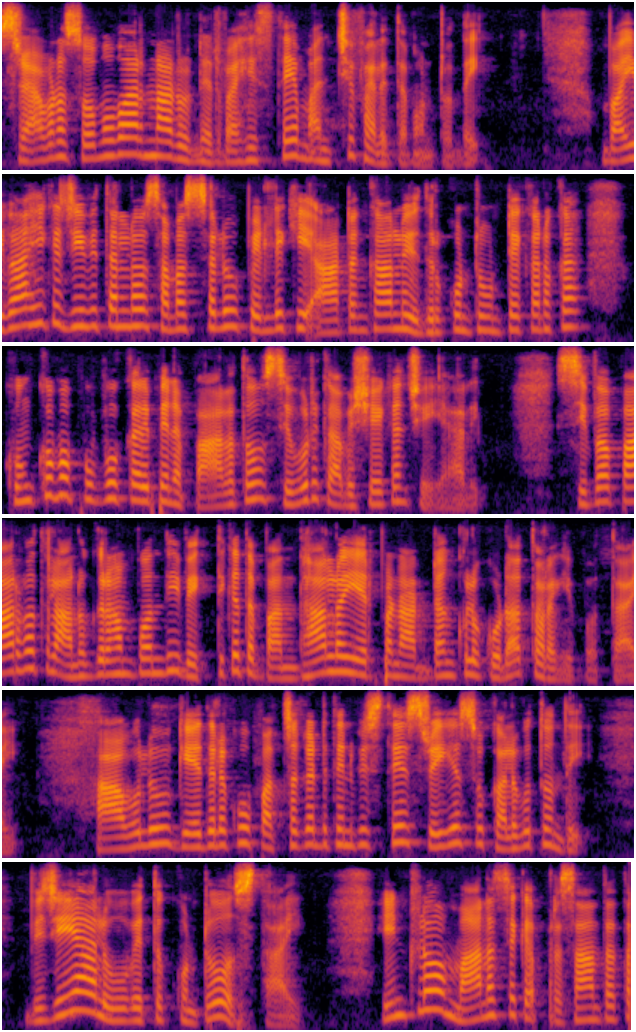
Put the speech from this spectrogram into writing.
శ్రావణ సోమవారం నాడు నిర్వహిస్తే మంచి ఫలితం ఉంటుంది వైవాహిక జీవితంలో సమస్యలు పెళ్ళికి ఆటంకాలను ఎదుర్కొంటూ ఉంటే కనుక కుంకుమ పువ్వు కలిపిన పాలతో శివుడికి అభిషేకం చేయాలి. శివపార్వతుల అనుగ్రహం పొంది వ్యక్తిగత బంధాల్లో ఏర్పడిన అడ్డంకులు కూడా తొలగిపోతాయి. ఆవులు గేదెలకు పచ్చగడ్డి తినిపిస్తే శ్రేయస్సు కలుగుతుంది. విజయాలు వెతుక్కుంటూ వస్తాయి. ఇంట్లో మానసిక ప్రశాంతత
